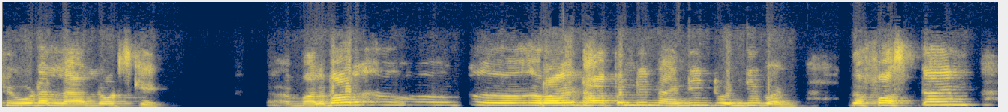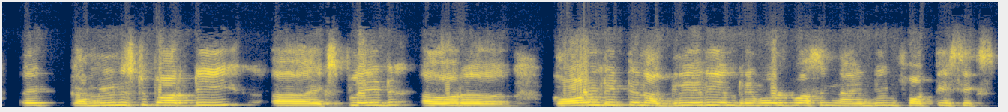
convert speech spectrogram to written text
feudal landlords came Malabar riot happened in 1921. The first time a communist party uh, explained or uh, called it an agrarian revolt was in 1946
